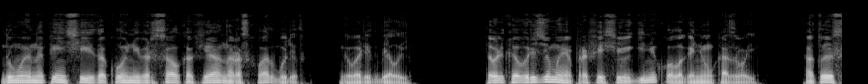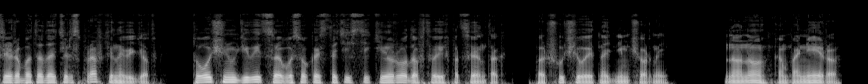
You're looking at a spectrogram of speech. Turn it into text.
Думаю, на пенсии такой универсал, как я, на расхват будет, говорит Белый. Только в резюме профессию гинеколога не указывай. А то если работодатель справки наведет, то очень удивится высокой статистике родов твоих пациенток, подшучивает над ним черный. Но-но, компанейро.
